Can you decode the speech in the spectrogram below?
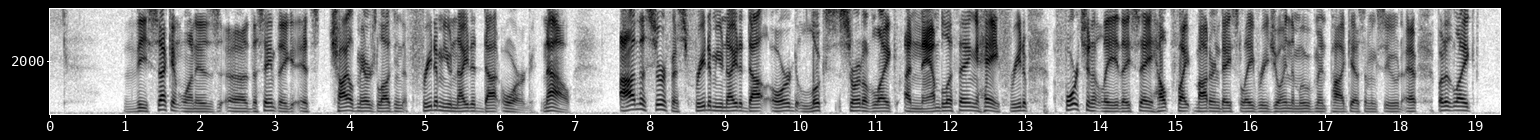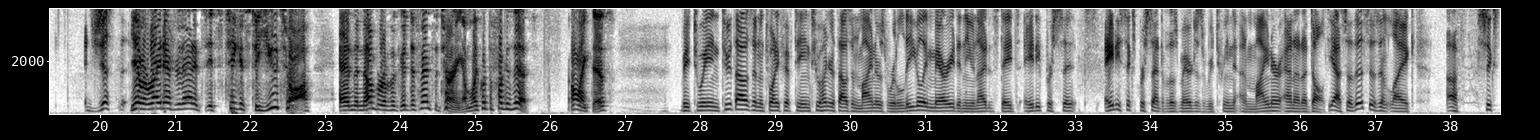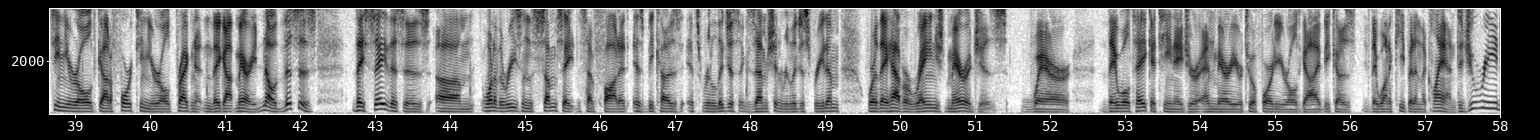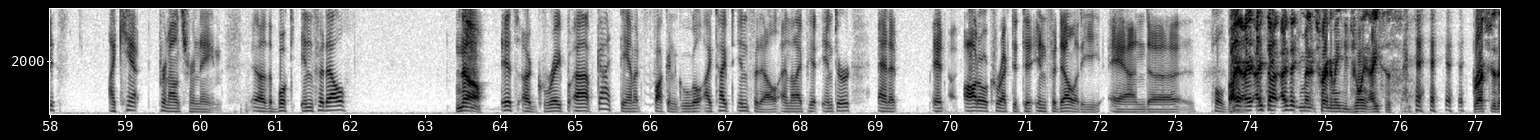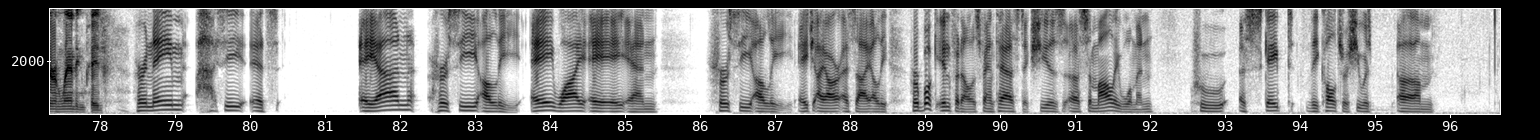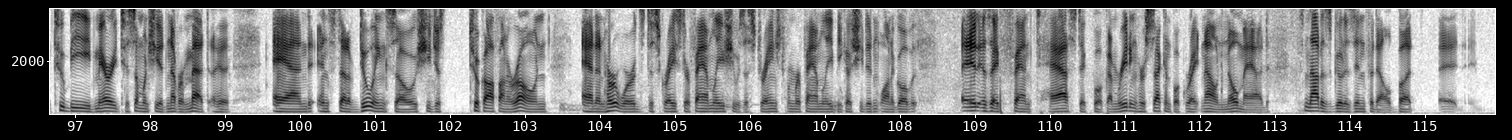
The second one is uh, the same thing. It's child marriage laws freedomunited.org. Now, on the surface, freedomunited.org looks sort of like a NAMBLA thing. Hey, freedom. Fortunately, they say help fight modern day slavery, join the movement, podcast something soon. Uh, But it's like just Yeah, but right after that, it's it's tickets to Utah and the number of a good defense attorney. I'm like, what the fuck is this? I don't like this. Between 2000 and 2015, 200,000 minors were legally married in the United States. 80%, 86% of those marriages were between a minor and an adult. Yeah, so this isn't like a 16 year old got a 14 year old pregnant and they got married. No, this is. They say this is um, one of the reasons some Satans have fought it is because it's religious exemption, religious freedom, where they have arranged marriages where they will take a teenager and marry her to a 40 year old guy because they want to keep it in the clan. Did you read? I can't pronounce her name. Uh, the book Infidel. No. It's a great. Uh, God damn it! Fucking Google. I typed infidel and then I hit enter and it it auto corrected to infidelity and uh, pulled. down. I, I, I thought I thought you meant it trying to make you join ISIS. Brought you to their landing page. Her name, I see, it's Ayaan Hirsi Ali. A Y A A N Hirsi Ali. H I R S I Ali. Her book, Infidel, is fantastic. She is a Somali woman who escaped the culture. She was um, to be married to someone she had never met, uh, and instead of doing so, she just took off on her own and in her words disgraced her family she was estranged from her family because she didn't want to go it is a fantastic book i'm reading her second book right now nomad it's not as good as infidel but it,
